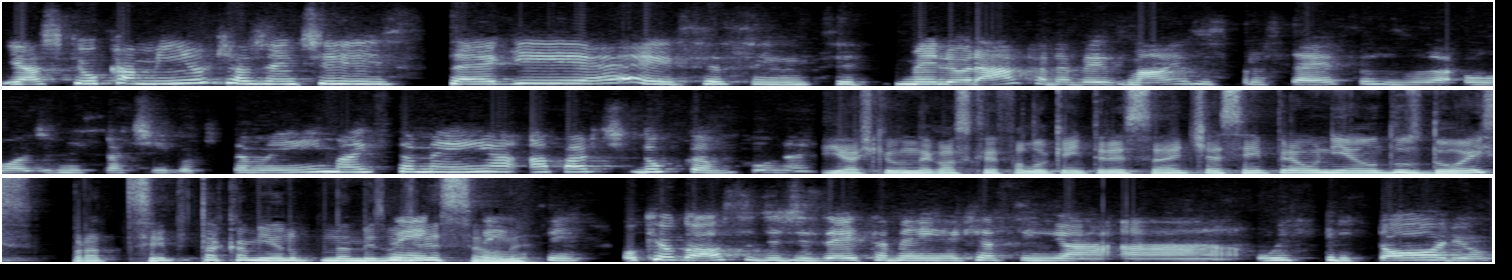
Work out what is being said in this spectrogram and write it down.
E acho que o caminho que a gente segue é esse, assim, se melhorar cada vez mais os processos, o administrativo aqui também, mas também a, a parte do campo, né? E acho que o negócio que você falou que é interessante é sempre a união dos dois para sempre estar tá caminhando na mesma sim, direção, sim, né? Sim. O que eu gosto de dizer também é que assim a, a, o escritório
